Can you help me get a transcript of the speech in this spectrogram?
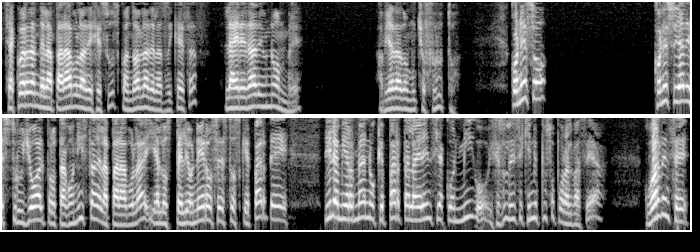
¿Se acuerdan de la parábola de Jesús cuando habla de las riquezas? La heredad de un hombre había dado mucho fruto. Con eso con eso ya destruyó al protagonista de la parábola y a los peleoneros estos que parte. Dile a mi hermano que parta la herencia conmigo. Y Jesús le dice, ¿quién me puso por albacea? Guárdense,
